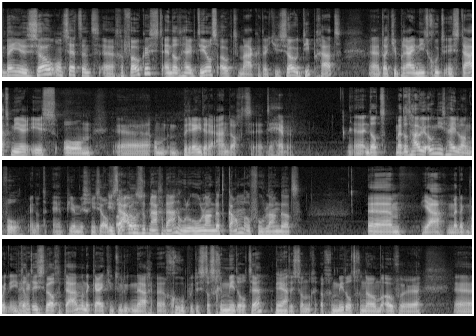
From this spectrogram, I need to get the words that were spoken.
ben je zo ontzettend eh, gefocust. En dat heeft deels ook te maken dat je zo diep gaat. eh, dat je brein niet goed in staat meer is om, om een bredere aandacht te hebben. Eh, en dat, maar dat hou je ook niet heel lang vol. En dat heb je misschien zelf Is ook daar onderzoek naar gedaan? Hoe, hoe lang dat kan? Of hoe lang dat... Ehm, ja, maar dan wordt, dat is wel gedaan, maar dan kijk je natuurlijk naar eh, groepen. Dus dat is gemiddeld, hè? Ja. Dus dan gemiddeld genomen over, eh,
